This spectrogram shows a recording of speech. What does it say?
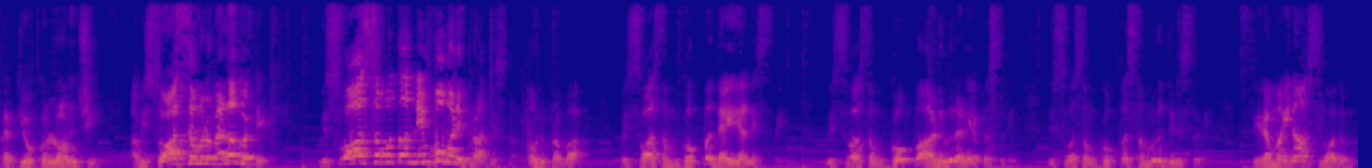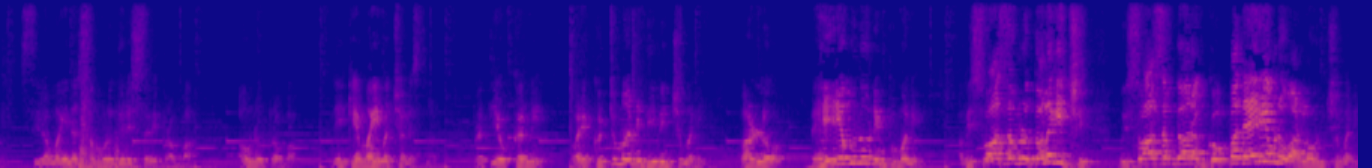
ప్రతి ఒక్కరిలో నుంచి అవిశ్వాసమును వెళ్ళగొట్టి విశ్వాసముతో నింపమని ప్రార్థిస్తున్నాం. అవును ప్రభా విశ్వాసం గొప్ప ధైర్యాన్ని ఇస్తుంది. విశ్వాసం గొప్ప అడుగులను నేర్పిస్తుంది విశ్వాసం గొప్ప సమృద్ధినిస్తుంది స్థిరమైన ఆశీర్వాదం స్థిరమైన సమృద్ధినిస్తుంది ప్రభా. అవును ప్రభా నీకే మహిమ చెల్లిస్తున్నాను ప్రతి ఒక్కరిని వారి కుటుంబాన్ని దీవించమని వారిలో ధైర్యమును నింపుమని అవిశ్వాసమును తొలగించి విశ్వాసం ద్వారా గొప్ప ధైర్యమును వారిలో ఉంచమని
